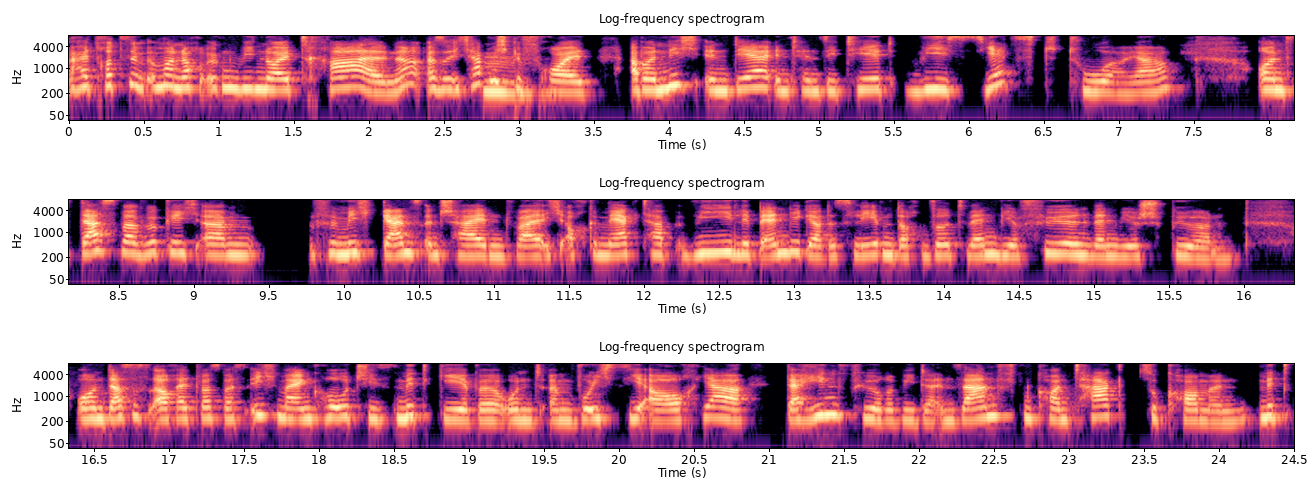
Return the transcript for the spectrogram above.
halt trotzdem immer noch irgendwie neutral. Ne? Also ich habe mich hm. gefreut, aber nicht in der Intensität, wie ich es jetzt tue, ja. Und das war wirklich ähm, für mich ganz entscheidend, weil ich auch gemerkt habe, wie lebendiger das Leben doch wird, wenn wir fühlen, wenn wir spüren. Und das ist auch etwas, was ich meinen Coaches mitgebe und ähm, wo ich sie auch, ja, dahin führe, wieder in sanften Kontakt zu kommen mit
